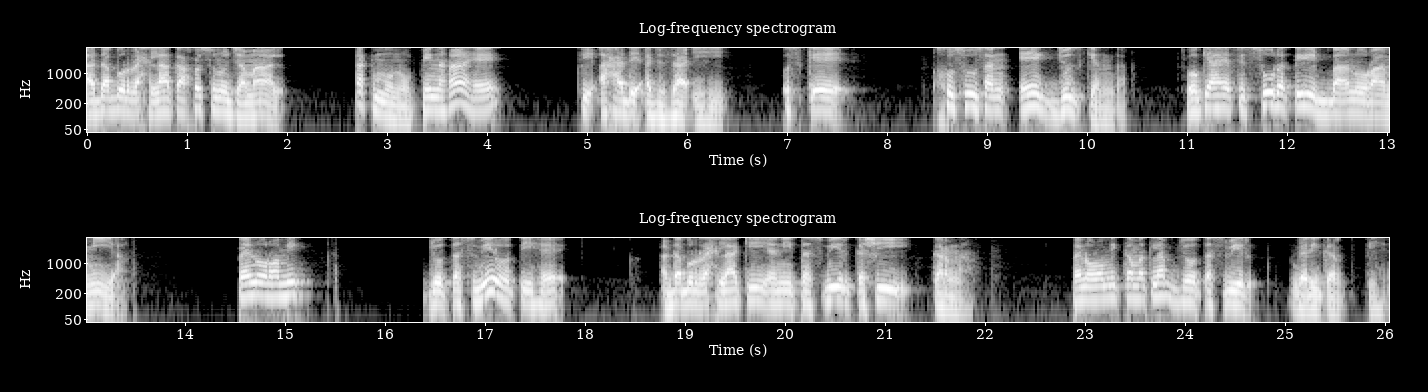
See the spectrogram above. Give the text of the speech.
अदबुर्रहला का हुस्न जमाल, तकमुनु, पिन्हा है, फ़ी अहद अज्जा ही उसके खसूस एक जुज के अंदर। वो क्या है? फिर सूरतिल बानोरामिया। पेनोरामिक जो तस्वीर होती है अदबुर्रहला की, यानी तस्वीर कशी करना। पेनोरामिक का मतलब जो तस्वीर गरी करती है।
